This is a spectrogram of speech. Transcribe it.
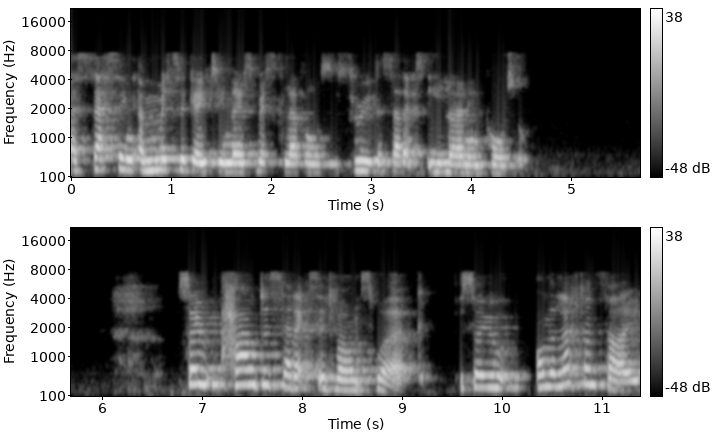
assessing and mitigating those risk levels through the SEDEX e-learning portal. So how does SEDEX Advance work? So on the left-hand side,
